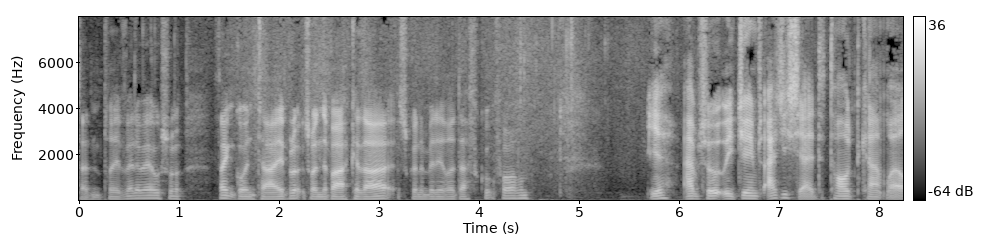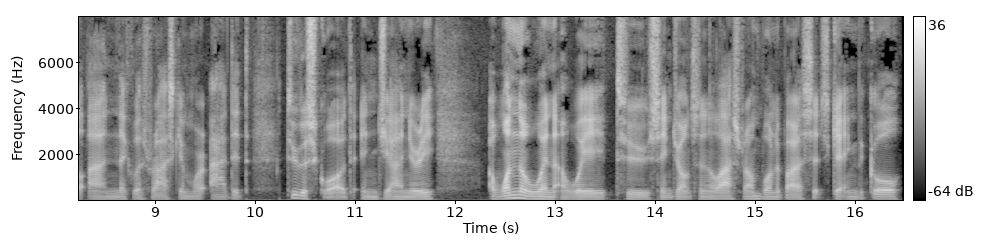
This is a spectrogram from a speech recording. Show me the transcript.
didn't play very well. So I think going to Ibrox on the back of that, it's going to be really difficult for them. Yeah, absolutely. James, as you said, Todd Cantwell and Nicolas Raskin were added to the squad in January. A 1 0 win away to St Johnstone in the last round, Borna Barisic getting the goal.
